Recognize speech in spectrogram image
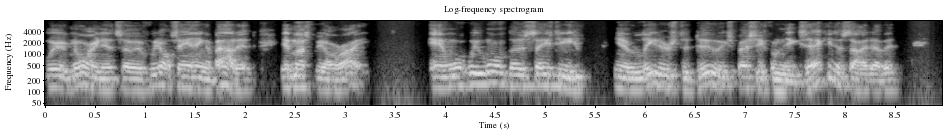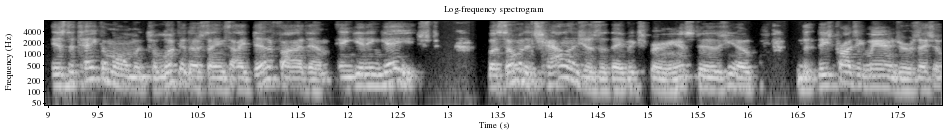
we're ignoring it. So if we don't say anything about it it must be all right. And what we want those safety you know leaders to do especially from the executive side of it is to take a moment to look at those things, identify them, and get engaged. But some of the challenges that they've experienced is, you know, th- these project managers, they said,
